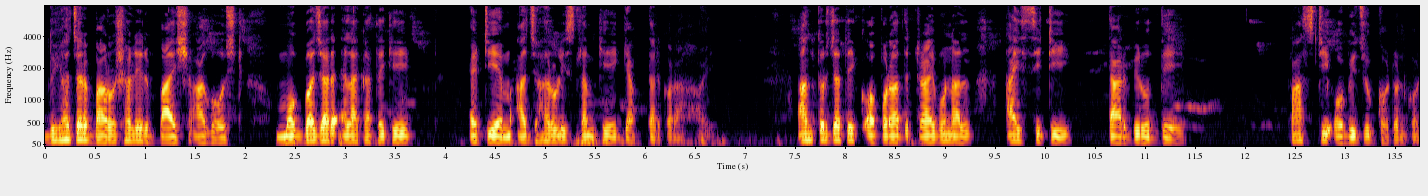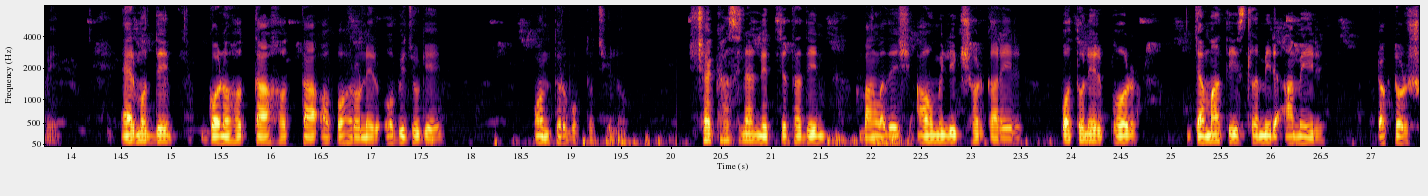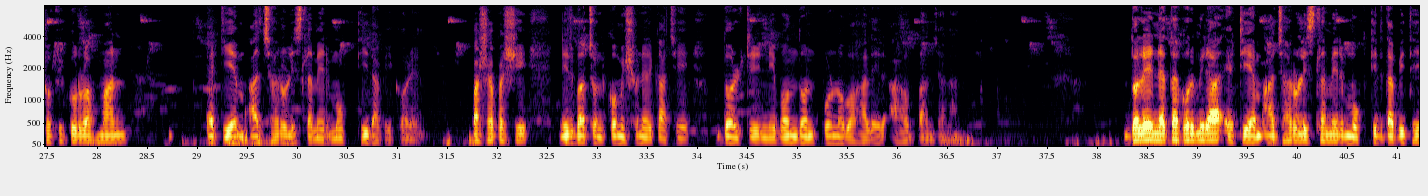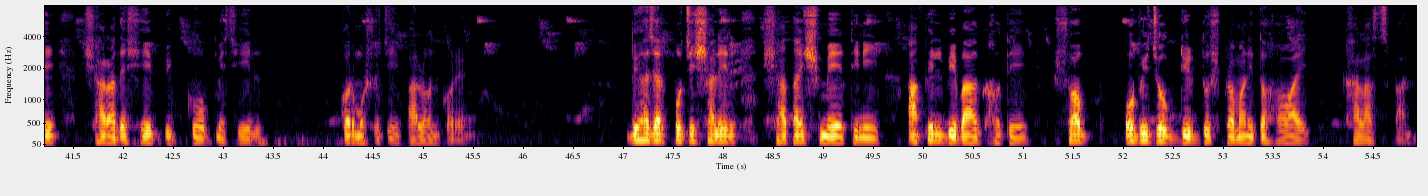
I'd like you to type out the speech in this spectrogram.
দুই হাজার বারো সালের বাইশ আগস্ট মগবাজার এলাকা থেকে এটিএম আজহারুল ইসলামকে গ্রেপ্তার করা হয়। আন্তর্জাতিক অপরাধ ট্রাইব্যুনাল আইসিটি তার বিরুদ্ধে পাঁচটি অভিযোগ গঠন করে। এর মধ্যে গণহত্যা, হত্যা, অপহরণের অভিযোগে অন্তর্ভুক্ত ছিল। শেখ হাসিনার নেতৃত্বাধীন বাংলাদেশ আওয়ামী লীগ সরকারের পতনের পর জামাতে ইসলামীর আমির ডক্টর শফিকুর রহমান এটিএম আজহারুল ইসলামের মুক্তি দাবি করেন। পাশাপাশি নির্বাচন কমিশনের কাছে দলটির নিবন্ধন পুনর্বহালের আহ্বান জানান। দলের নেতাকর্মীরা এটিএম আজহারুল ইসলামের মুক্তির দাবিতে সারা দেশে বিক্ষোভ মিছিল কর্মসূচি পালন করেন। দুই হাজার পঁচিশ সালের সাতাইশ মে তিনি আপিল বিভাগ হতে সব অভিযোগ নির্দোষ প্রমাণিত হওয়ায় খালাস পান।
